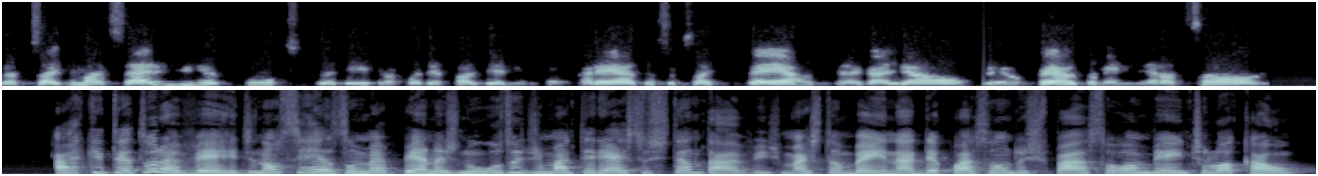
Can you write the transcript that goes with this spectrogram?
vai precisar de uma série de recursos ali para poder fazer em concreto, você precisa de ferro, de vergalhão, ferro também mineração. A arquitetura verde não se resume apenas no uso de materiais sustentáveis, mas também na adequação do espaço ao ambiente local.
